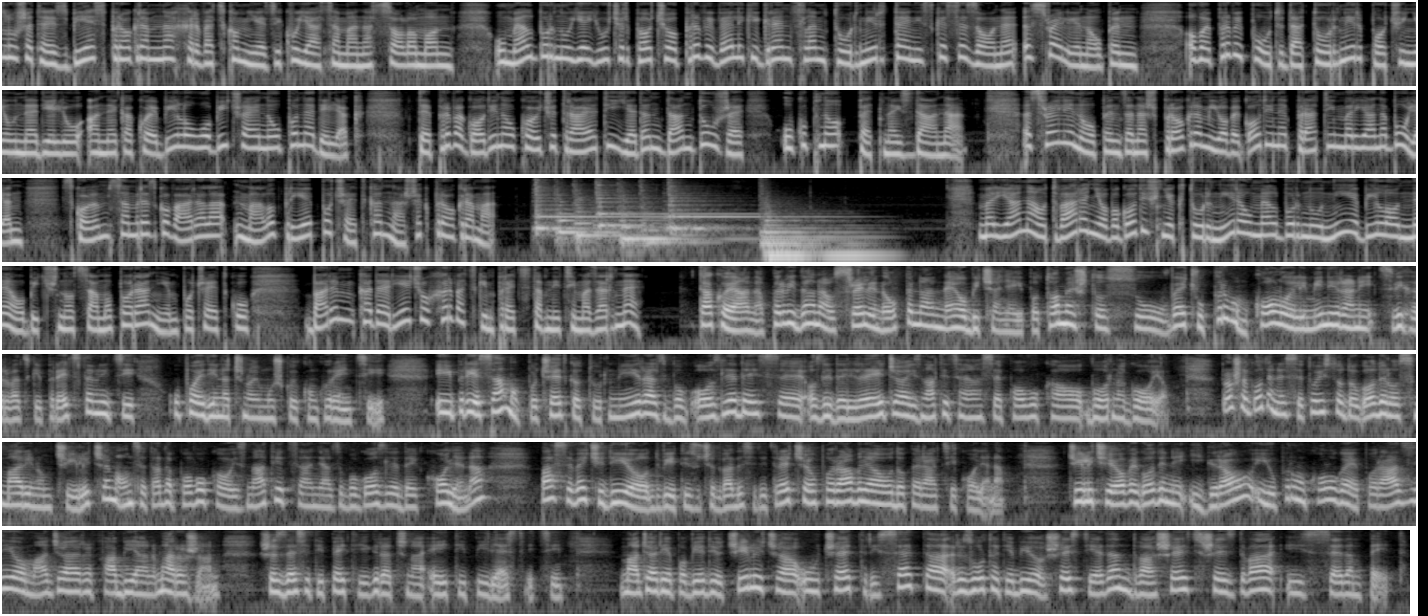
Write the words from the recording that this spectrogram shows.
Slušate SBS program na hrvatskom jeziku, ja sam Ana Solomon. U Melbourneu je jučer počeo prvi veliki Grand Slam turnir teniske sezone Australian Open. Ovo je prvi put da turnir počinje u nedjelju, a nekako je bilo uobičajeno u ponedjeljak te prva godina u kojoj će trajati jedan dan duže, ukupno 15 dana. Australian Open za naš program i ove godine prati Marijana Buljan, s kojom sam razgovarala malo prije početka našeg programa. Marijana, otvaranje ovogodišnjeg turnira u Melbourneu nije bilo neobično samo po ranijem početku, barem kada je riječ o hrvatskim predstavnicima, zar ne? Tako je, Ana. Prvi dan Australian Opena neobičan je i po tome što su već u prvom kolu eliminirani svi hrvatski predstavnici u pojedinačnoj muškoj konkurenciji. I prije samog početka turnira zbog ozljede se, ozljede leđa iz natjecanja se povukao Borna Gojo. Prošle godine se to isto dogodilo s Marinom Čilićem, on se tada povukao iz natjecanja zbog ozljede koljena, pa se veći dio 2023. oporavljao od operacije koljena. Čilić je ove godine igrao i u prvom kolu ga je porazio Mađar Fabijan Marožan, 65. igrač na ATP ljestvici. Mađar je pobjedio Čilića u četiri seta, rezultat je bio 6-1, 2-6, 6-2 i 7-5.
